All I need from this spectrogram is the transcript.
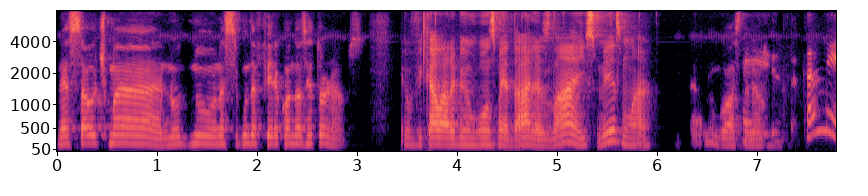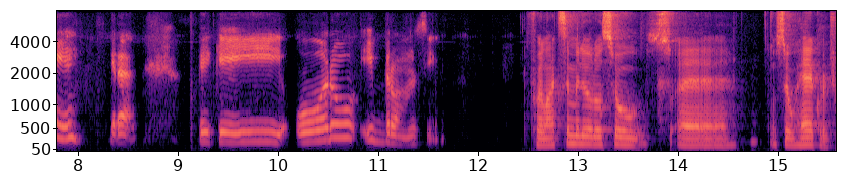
nessa última, no, no, na segunda-feira, quando nós retornamos. Eu vi que a Lara ganhou algumas medalhas lá, é isso mesmo, Lara? Eu não gosto, não. exatamente. Peguei ouro e bronze. Foi lá que você melhorou seu, é, o seu recorde,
